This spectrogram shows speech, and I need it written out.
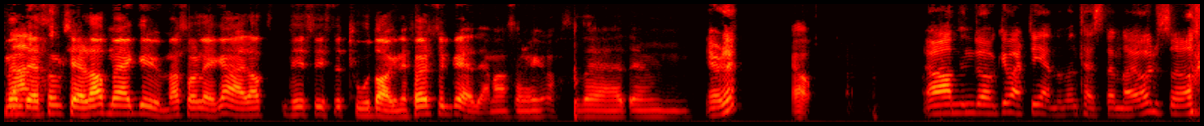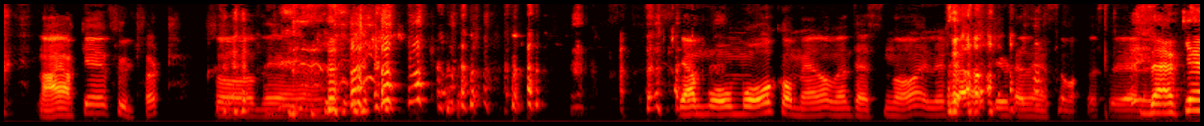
Men det som skjer da, når jeg gruer meg så lenge, er at de siste to dagene før, så gleder jeg meg så lenge. det er um... Gjør du? Ja. Ja, men du har ikke vært igjennom en test ennå i år, så Nei, jeg har ikke fullført. Så det Jeg må, må komme gjennom den testen nå, ellers har jeg ikke gjort den eneste vattest. Det er jo ikke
